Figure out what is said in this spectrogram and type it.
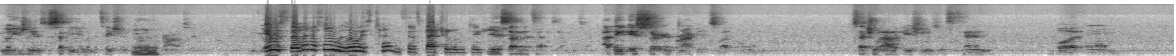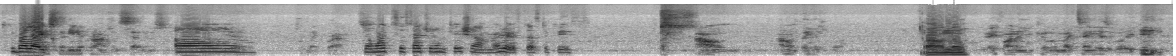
You know, usually it's a seven year limitation. for Mhm. crimes. It was seven. I thought it was always ten for the statute of limitations. Yeah, seven to ten. Seven to ten. I think it's certain brackets like um, sexual allegations is ten, but um, But like, misdemeanor crimes with seven or something. oh, So like brackets. so what's the statute of limitation on murder if that's the case? I don't. I don't think it's one. I don't know. They found out you killed him like ten years ago. They gave you.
